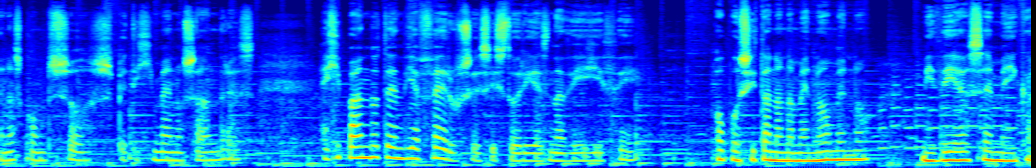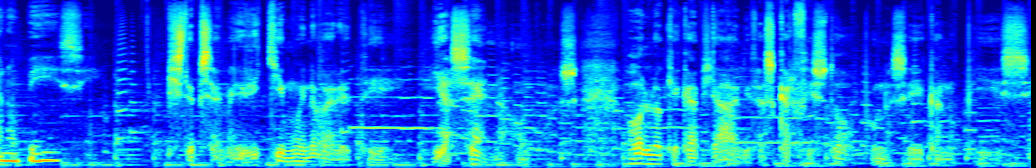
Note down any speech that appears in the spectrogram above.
Ένας κομψός, πετυχημένος άντρας έχει πάντοτε ενδιαφέρουσες ιστορίες να διηγηθεί. Όπως ήταν αναμενόμενο, μηδίασε με ικανοποίηση. Πίστεψέ με, η δική μου είναι βαρετή. Για σένα όμως, όλο και κάποια άλλη θα σκαρφιστώ που να σε ικανοποιήσει.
